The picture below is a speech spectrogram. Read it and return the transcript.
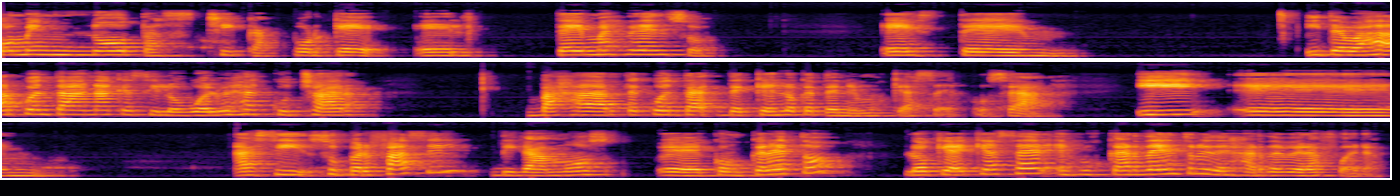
tomen notas, chicas, porque el tema es denso. Este, y te vas a dar cuenta, Ana, que si lo vuelves a escuchar, vas a darte cuenta de qué es lo que tenemos que hacer. O sea, y eh, así, súper fácil, digamos, eh, concreto, lo que hay que hacer es buscar dentro y dejar de ver afuera.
